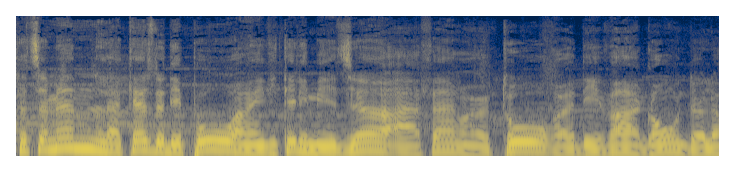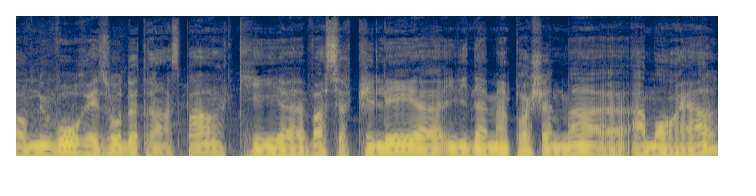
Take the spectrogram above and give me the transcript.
Cette semaine, la Caisse de dépôt a invité les médias à faire un tour euh, des wagons de leur nouveau réseau de transport qui euh, va circuler euh, évidemment prochainement à Montréal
